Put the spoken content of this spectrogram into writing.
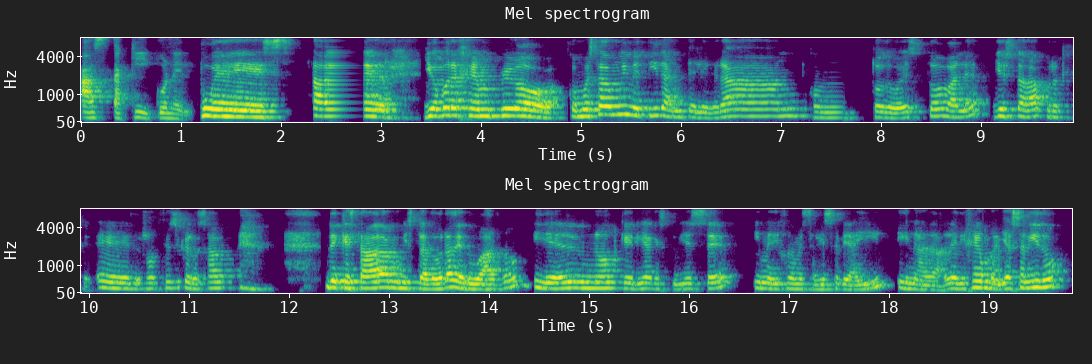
hasta aquí con él? Pues a ver, yo por ejemplo, como estaba muy metida en Telegram con todo esto, ¿vale? Yo estaba, eh, Rocío sí que lo sabe, de que estaba la administradora de Eduardo y él no quería que estuviese y me dijo que me saliese de ahí y nada, le dije, me había salido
